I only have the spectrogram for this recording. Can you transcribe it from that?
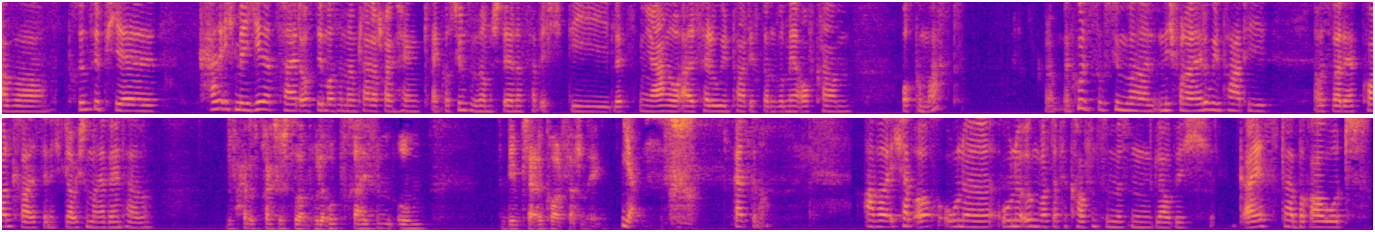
Aber prinzipiell kann ich mir jederzeit aus dem, was in meinem Kleiderschrank hängt, ein Kostüm zusammenstellen. Das habe ich die letzten Jahre, als Halloween-Partys dann so mehr aufkamen, auch gemacht. Mein coolstes Kostüm war nicht von einer Halloween-Party, aber es war der Kornkreis, den ich glaube ich schon mal erwähnt habe. Du hattest praktisch so einen Hula-Hoop-Reifen, um in dem kleine Kornflaschen hängen. Ja, ganz genau. Aber ich habe auch ohne, ohne irgendwas dafür kaufen zu müssen, glaube ich, Geisterbraut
